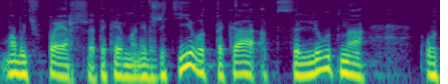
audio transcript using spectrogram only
мабуть, вперше таке в мене в житті, от така абсолютна от,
